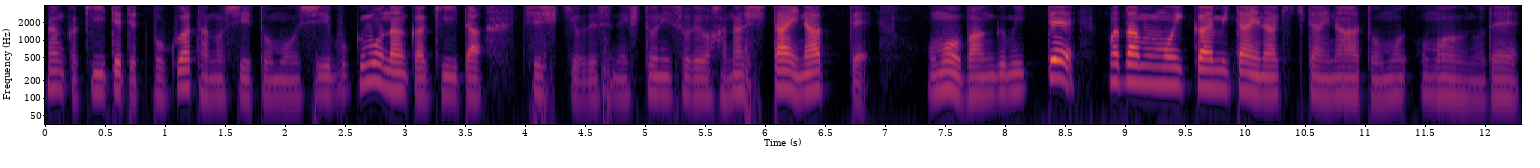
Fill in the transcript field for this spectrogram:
なんか聞いてて僕は楽しいと思うし僕もなんか聞いた知識をですね人にそれを話したいなって思う番組ってまたもう一回見たいな聞きたいなと思うので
